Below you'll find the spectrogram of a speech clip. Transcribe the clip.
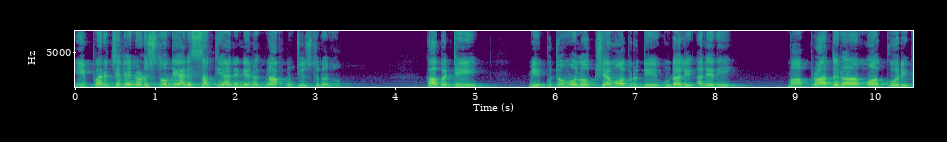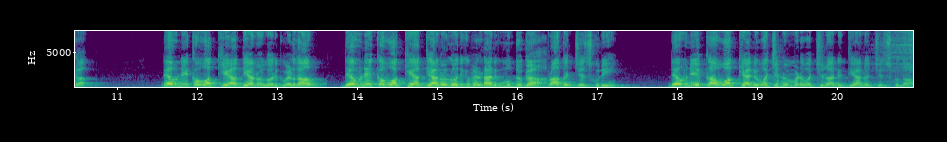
ఈ పరిచర్య నడుస్తుంది అనే సత్యాన్ని నేను జ్ఞాపకం చేస్తున్నాను. కాబట్టి మీ కుటుంబంలో క్షేమాభివృద్ధి ఉండాలి అనేది మా ప్రార్థన మా కోరిక. దేవుని యొక్క వాక్య ధ్యానంలోనికి వెళదాం. దేవుని యొక్క వాక్య ధ్యానంలోనికి వెళ్ళడానికి ముందుగా ప్రార్థన చేసుకుని దేవుని యొక్క వాక్యాన్ని వచ్చిన మిమ్మడి వచ్చినాన్ని ధ్యానం చేసుకుందాం.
